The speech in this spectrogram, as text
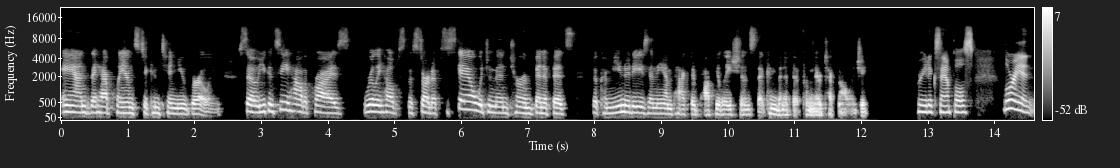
And they have plans to continue growing. So, you can see how the prize really helps the startups to scale, which in turn benefits the communities and the impacted populations that can benefit from their technology. Great examples. Lorian,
